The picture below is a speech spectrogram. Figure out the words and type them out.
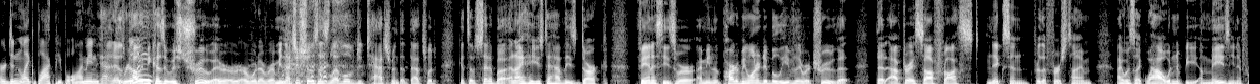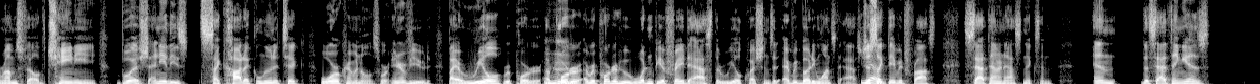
or didn't like black people. I mean, Yeah, and it was really? probably because it was true or, or, whatever. I mean, that just shows his level of detachment that that's what gets upset about. And I used to have these dark fantasies where, I mean, part of me wanted to believe they were true. That that after I saw Frost Nixon for the first time, I was like, wow, wouldn't it be amazing if Rumsfeld, Cheney, Bush, any of these psychotic, lunatic war criminals were interviewed by a real reporter, a Mm-hmm. reporter, a reporter who wouldn't be afraid to ask the real questions that everybody wants to ask, just Yeah. like David Frost sat down and asked Nixon. And the sad thing is,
